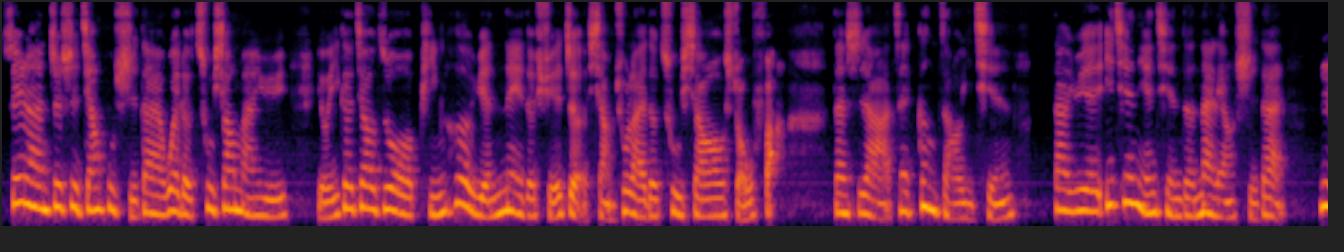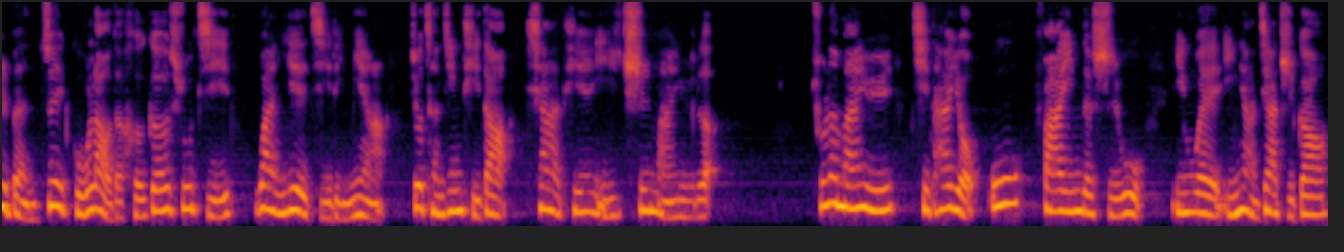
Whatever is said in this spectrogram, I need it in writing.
虽然这是江户时代为了促销鳗鱼，有一个叫做平贺源内的学者想出来的促销手法，但是啊，在更早以前。大约一千年前的奈良时代，日本最古老的和歌书籍《万叶集》里面啊，就曾经提到夏天宜吃鳗鱼了。除了鳗鱼，其他有“乌”发音的食物，因为营养价值高，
